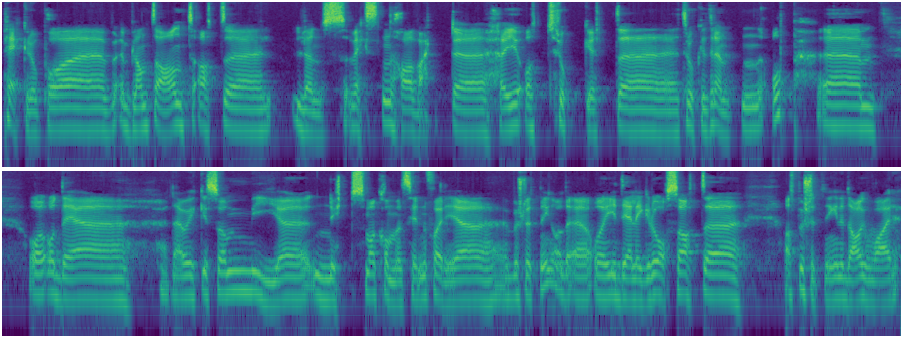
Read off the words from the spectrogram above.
peker jo på bl.a. at lønnsveksten har vært høy og trukket, trukket renten opp. Og det det er jo ikke så mye nytt som har kommet siden forrige beslutning. Og, det, og i det ligger det også at, eh, at, beslutningen i dag var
